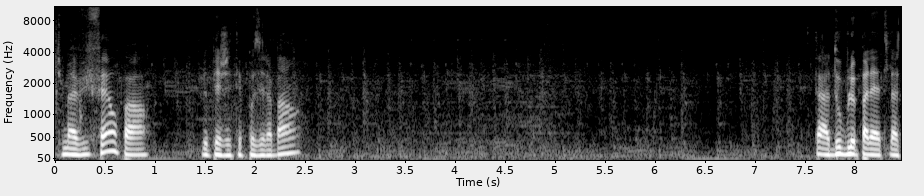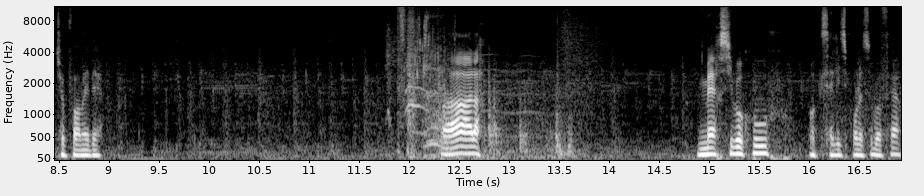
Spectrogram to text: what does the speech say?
Tu m'as vu faire ou pas? Le piège était posé là-bas. T'as double palette là, tu vas pouvoir m'aider. Voilà. Merci beaucoup, Oxalis, pour le sub offert.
